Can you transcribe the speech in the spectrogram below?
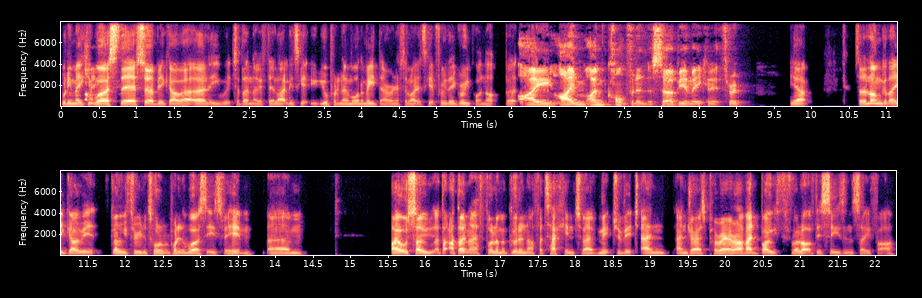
would he make it worse there? Serbia go out early, which I don't know if they're likely to get. You'll probably know more than me, Darren, if they're likely to get through their group or not. But I, I'm, I'm confident that Serbia making it through. Yeah. So the longer they go go through the tournament, probably the worse it is for him. Um, I also I don't know if Fulham are good enough attacking to have Mitrovic and Andreas Pereira. I've had both for a lot of this season so far,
